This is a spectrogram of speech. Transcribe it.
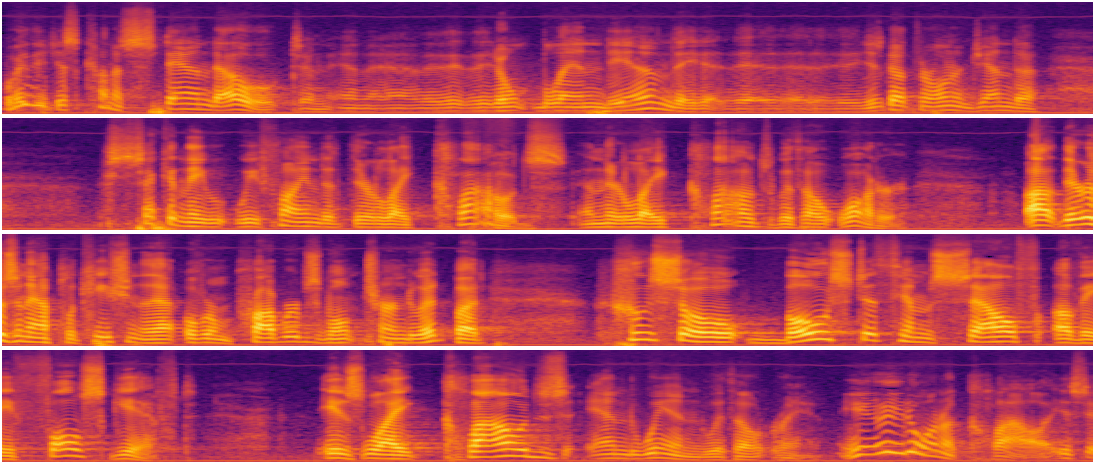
Boy, they just kind of stand out and, and uh, they don't blend in. They, they, they just got their own agenda. Secondly, we find that they're like clouds, and they're like clouds without water. Uh, there is an application of that over in Proverbs, won't turn to it, but Whoso boasteth himself of a false gift is like clouds and wind without rain. You, don't want a cloud. You see,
